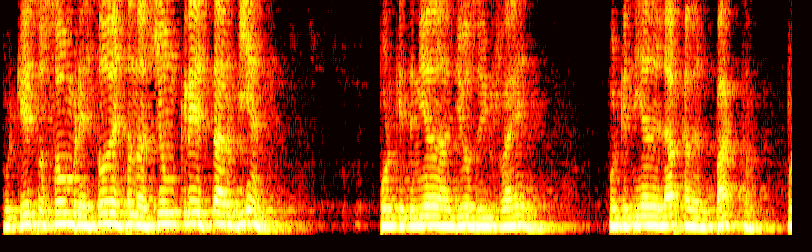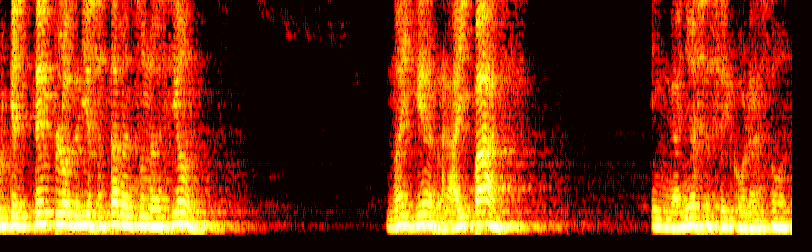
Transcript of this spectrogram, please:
Porque estos hombres, toda esta nación cree estar bien, porque tenían al Dios de Israel porque tenían el arca del pacto, porque el templo de Dios estaba en su nación. No hay guerra, hay paz. Engañoso es el corazón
